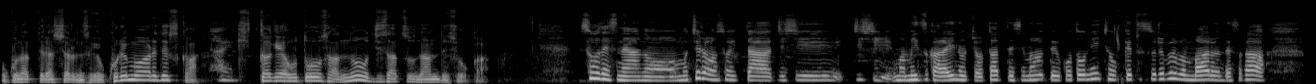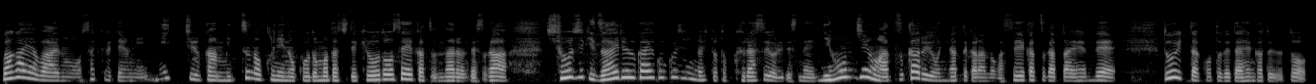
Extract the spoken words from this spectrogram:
行ってらっしゃるんですけどこれもあれですか、はい、きっかけはお父さんの自殺なんでしょうか？そうですね。あの、もちろんそういった自死、自死、まあ、自ら命を絶ってしまうということに直結する部分もあるんですが、我が家は、あの、さっき言ったように、日中韓3つの国の子供たちで共同生活になるんですが、正直在留外国人の人と暮らすよりですね、日本人を預かるようになってからのが生活が大変で、どういったことで大変かというと、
